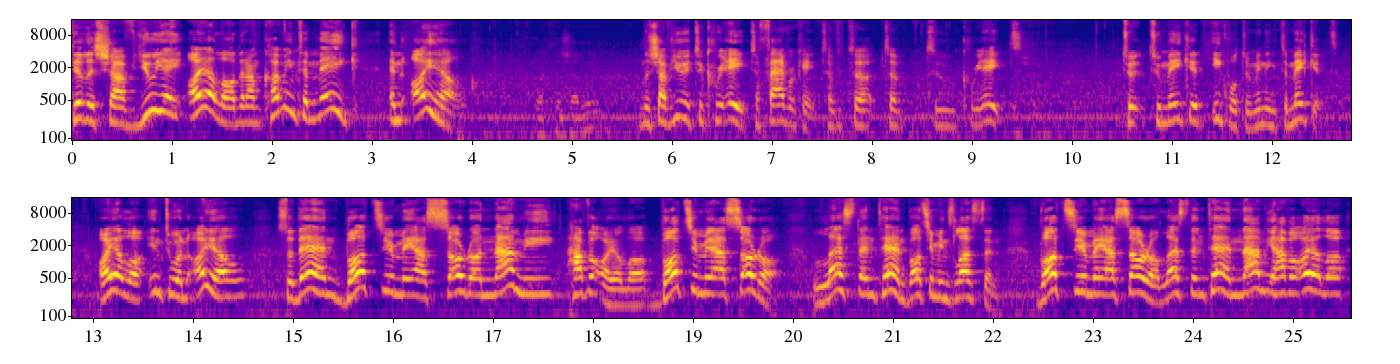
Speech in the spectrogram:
dila shavyuye oyalo, that I'm coming to make an oyel. What's the shavu? l'shavu to create, to fabricate, to to to, to create, to to make it equal to, meaning to make it oyala into an oil. So then, batzir me'asara nami have oyala. Batzir me'asara less than ten. Batzir means less than. Batzir me'asara less than ten. Nami have oyala.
